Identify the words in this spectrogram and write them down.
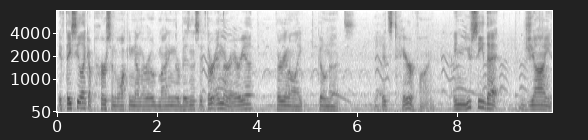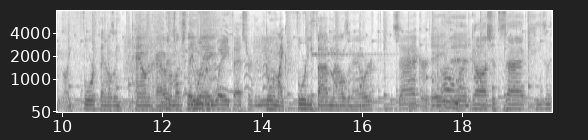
if they see like a person walking down the road minding their business, if they're in their area, they're gonna like go nuts. Yeah. It's terrifying. And you see that giant, like four thousand pound or however That's much they moving weigh, way faster than you. going like forty five miles an hour. Zach or David. Oh my gosh, it's Zach. He's an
